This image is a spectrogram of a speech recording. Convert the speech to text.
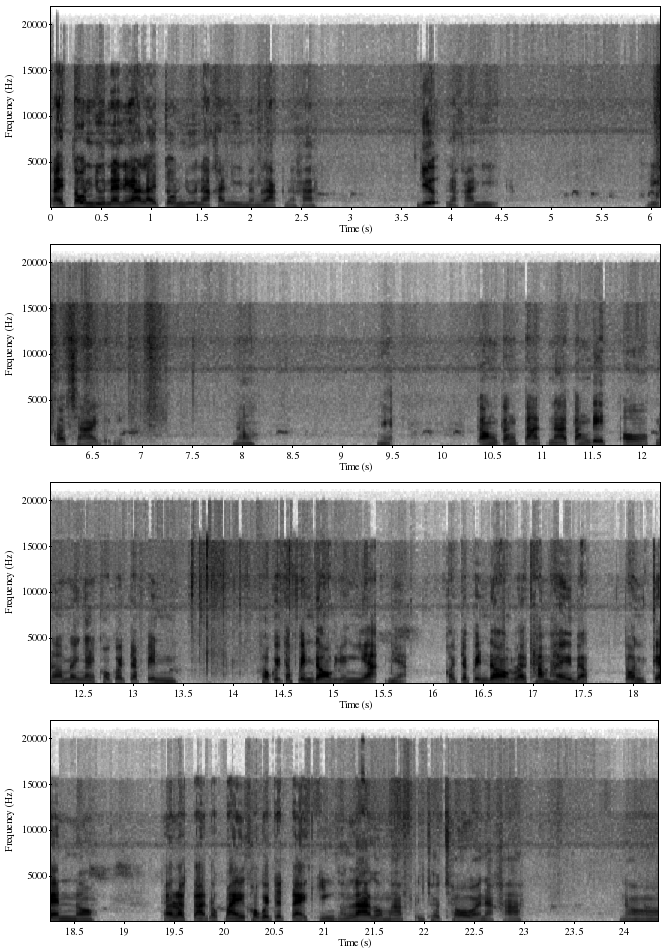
หลายต้นอยู่นะเนี่ย หลายต้นอยู่นะคะนี่แมงลักนะคะ เยอะนะคะนี่ นี่ก็ใช่นี่เนาะเนี่ยต้องต้องตัดนะ ต้องเด็ดออกเนาะไม่งั้นเขาก็จะเป็นเขาก็จะเป็นดอกอย่างเงี้ย เนี่ยเขาจะเป็นดอกแล้วทำให้แบบต้นแก่นเนาะถ้าเราตัดออกไปเขาก็จะแตกกิ่งข้างล่างออกมา เป็นช่อๆนะคะเนาะ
